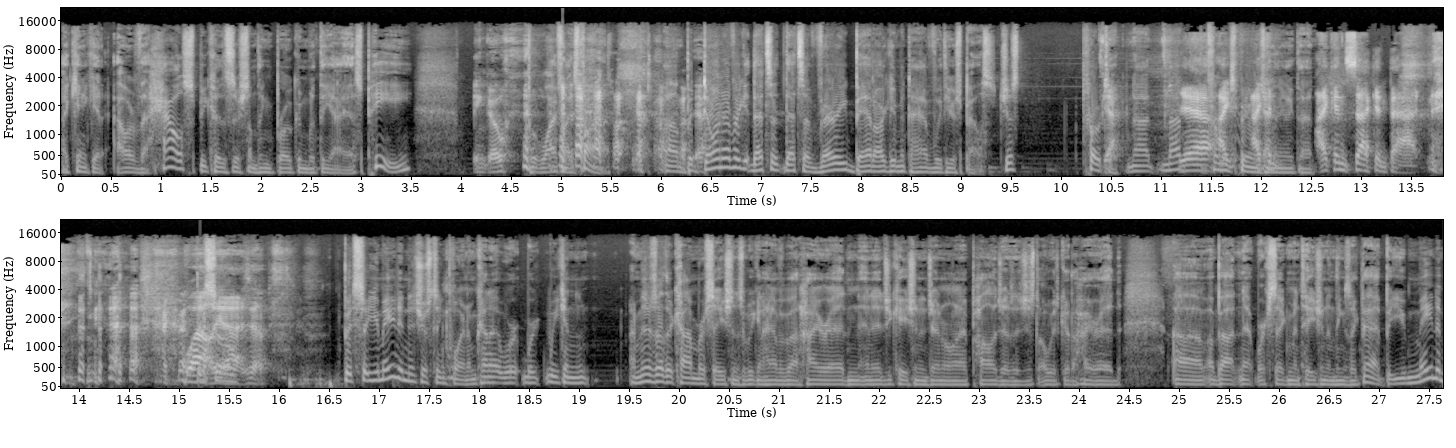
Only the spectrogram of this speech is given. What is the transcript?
I can't get out of the house because there's something broken with the ISP. Bingo. but Wi-Fi is fine. Um, but yeah. don't ever get that's a that's a very bad argument to have with your spouse. Just pro tip, yeah. not not yeah, from experience I, I can, like that. I can second that. well, so, yeah, yeah. But so you made an interesting point. I'm kind of we can I mean, there's other conversations we can have about higher ed and, and education in general. And I apologize, I just always go to higher ed uh, about network segmentation and things like that. But you made a,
